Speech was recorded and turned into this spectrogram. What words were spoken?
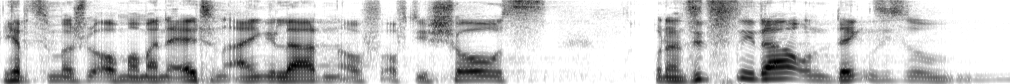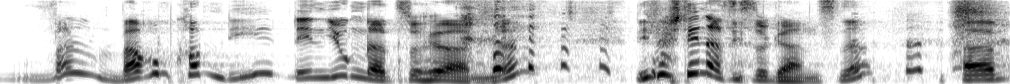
Ich habe zum Beispiel auch mal meine Eltern eingeladen auf, auf die Shows und dann sitzen die da und denken sich so, warum kommen die, den Jungen da zu hören? Ne? Die verstehen das nicht so ganz. Ne? Ähm,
